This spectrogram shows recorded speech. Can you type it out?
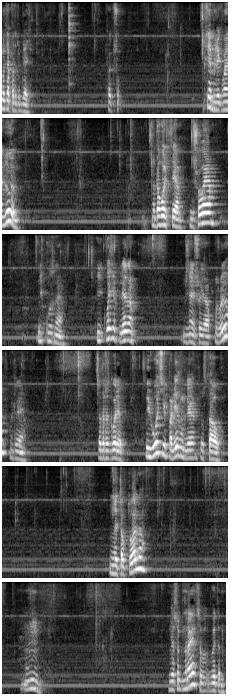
это потреблять. Так что всем рекомендую. Удовольствие дешевое и вкусное. И очень полезно. Не знаю, что я жую, или когда разговариваю. И очень полезно для суставов. Это актуально. Мне особенно нравится в этом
